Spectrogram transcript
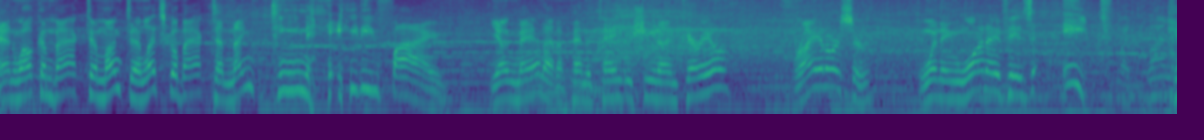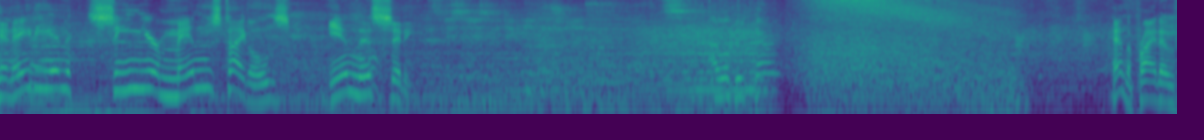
And welcome back to Moncton. Let's go back to 1985. Young man out of Penetanguishene, Ontario, Brian Orser, winning one of his eight Canadian senior men's titles in this city. I will be very. And the pride of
